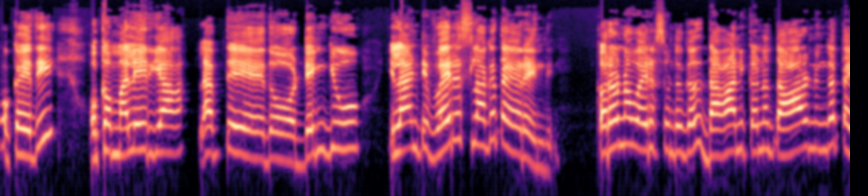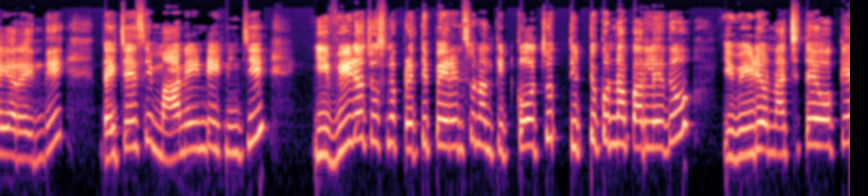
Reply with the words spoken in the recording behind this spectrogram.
ఒక ఇది ఒక మలేరియా లేకపోతే ఏదో డెంగ్యూ ఇలాంటి వైరస్ లాగా తయారైంది. కరోనా వైరస్ ఉంటుంది కదా దానికన్నా దారుణంగా తయారైంది. దయచేసి మానేయండి నుంచి ఈ వీడియో చూసిన ప్రతి పేరెంట్స్ నన్ను తిట్టుకోవచ్చు తిట్టుకున్నా పర్లేదు. ఈ వీడియో నచ్చితే ఓకే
